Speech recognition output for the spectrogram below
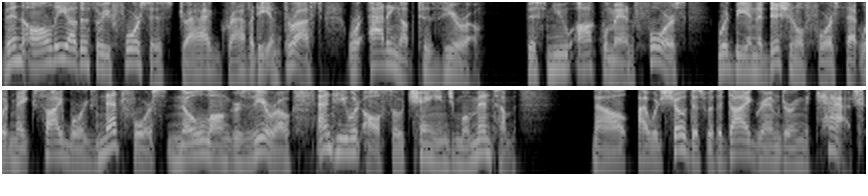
then all the other three forces, drag, gravity, and thrust, were adding up to zero. This new Aquaman force would be an additional force that would make Cyborg's net force no longer zero, and he would also change momentum. Now, I would show this with a diagram during the catch.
